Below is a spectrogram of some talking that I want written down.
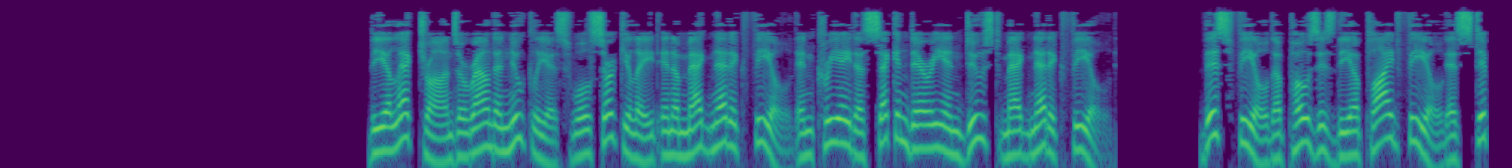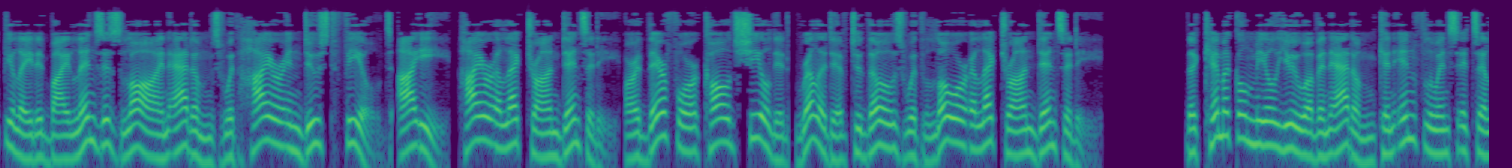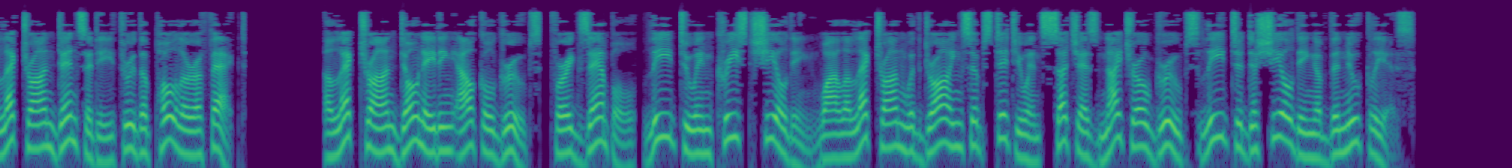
The electrons around a nucleus will circulate in a magnetic field and create a secondary induced magnetic field. This field opposes the applied field as stipulated by Lenz's law and atoms with higher induced fields i.e., higher electron density are therefore called shielded, relative to those with lower electron density. The chemical milieu of an atom can influence its electron density through the polar effect. Electron-donating alkyl groups, for example, lead to increased shielding while electron-withdrawing substituents such as nitro groups lead to deshielding of the nucleus.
